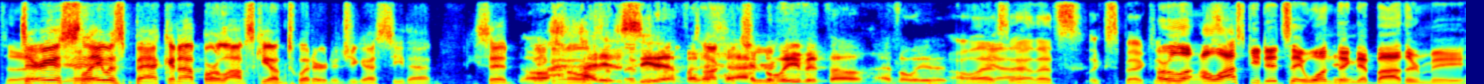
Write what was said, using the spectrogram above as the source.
today. Darius Yeah. Slay was backing up Orlovsky on Twitter. Did you guys see that? He said, Oh, Big O I didn't see that, but I, I believe it though. I believe it. Oh, that's Yeah. yeah, that's expected. Or almost. Orlovsky did say one thing that bothered me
